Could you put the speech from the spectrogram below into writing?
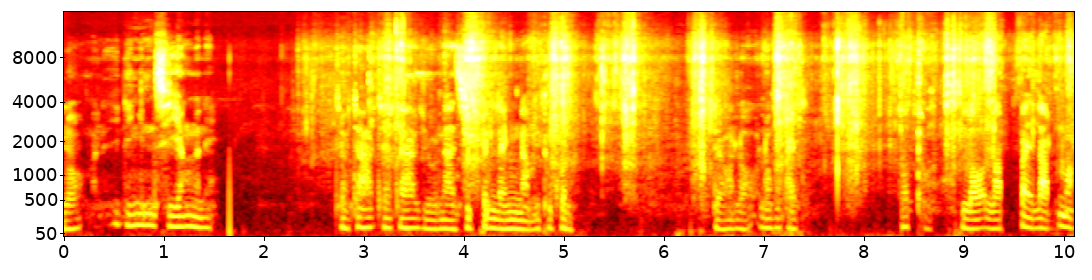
เลาะมันนี่ได้ยินเสียงอันนี่เจ้าเจ้าเจ้าจ้าอยู่นาสิเป็นแหล่งนำทุกคน เดี๋ยวเลาะลงไปเอาถูเลาะลัดไปลัดมา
